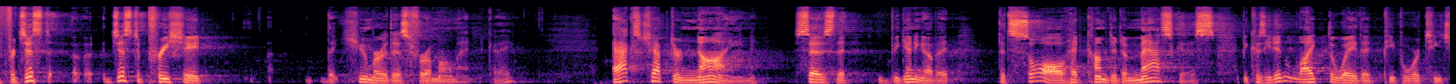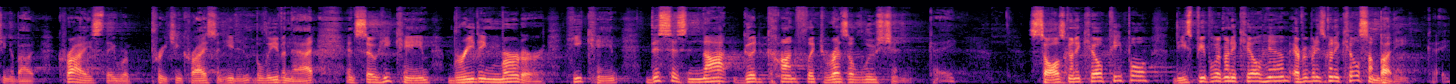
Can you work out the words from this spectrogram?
for just, uh, just appreciate the humor of this for a moment, okay? Acts chapter 9 says that, beginning of it, that Saul had come to Damascus because he didn't like the way that people were teaching about Christ. They were preaching Christ and he didn't believe in that. And so he came breathing murder. He came. This is not good conflict resolution, okay? Saul's going to kill people. These people are going to kill him. Everybody's going to kill somebody, okay?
